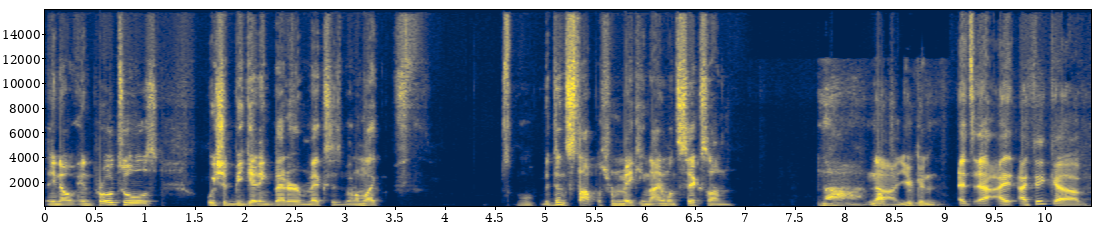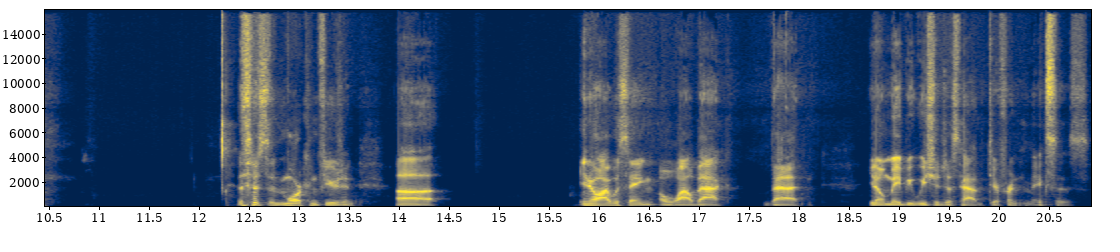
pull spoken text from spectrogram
you know in Pro Tools, we should be getting better mixes. But I'm like, it didn't stop us from making nine one six on. Nah, nah, you can. It's I I think uh, there's more confusion. Uh, you know, I was saying a while back that you know maybe we should just have different mixes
